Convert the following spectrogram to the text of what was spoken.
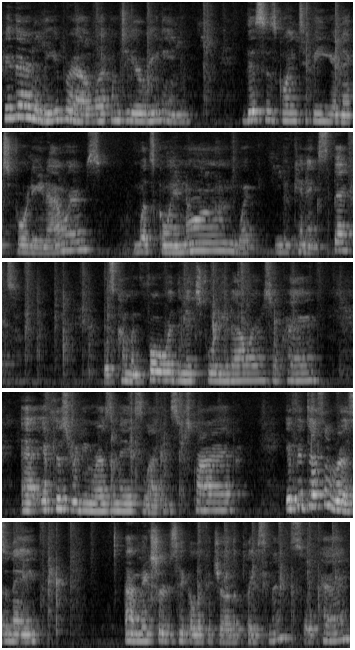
Hey there Libra, welcome to your reading. This is going to be your next 48 hours. What's going on, what you can expect, what's coming forward the next 48 hours, okay? Uh, if this reading resonates, like and subscribe. If it doesn't resonate, uh, make sure to take a look at your other placements, okay?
